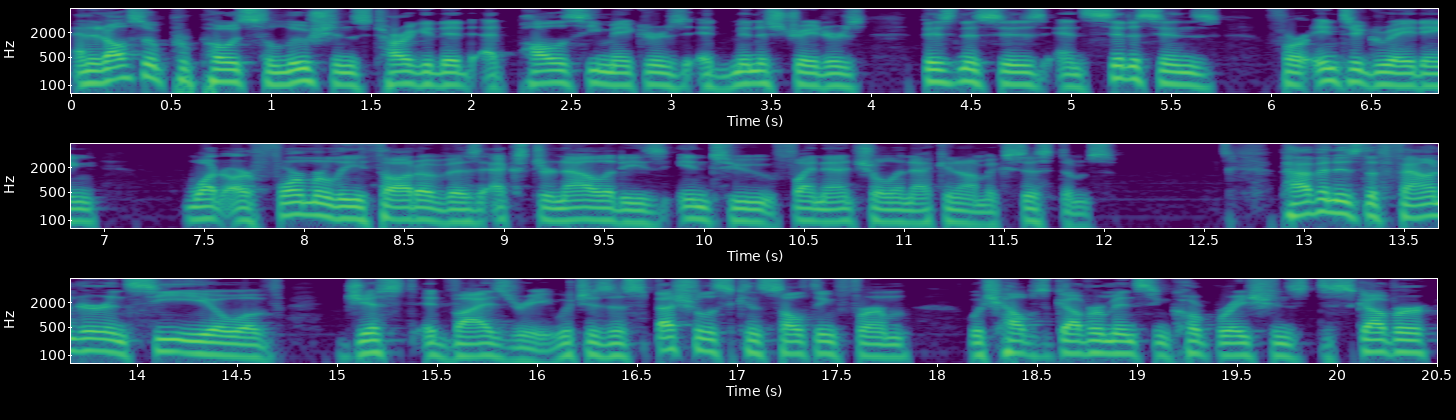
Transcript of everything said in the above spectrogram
And it also proposed solutions targeted at policymakers, administrators, businesses, and citizens for integrating what are formerly thought of as externalities into financial and economic systems. Pavan is the founder and CEO of GIST Advisory, which is a specialist consulting firm which helps governments and corporations discover,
